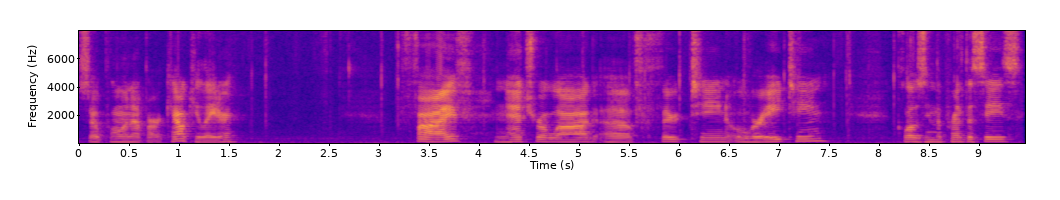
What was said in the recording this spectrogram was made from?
So pulling up our calculator, 5 natural log of 13 over 18, closing the parentheses,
